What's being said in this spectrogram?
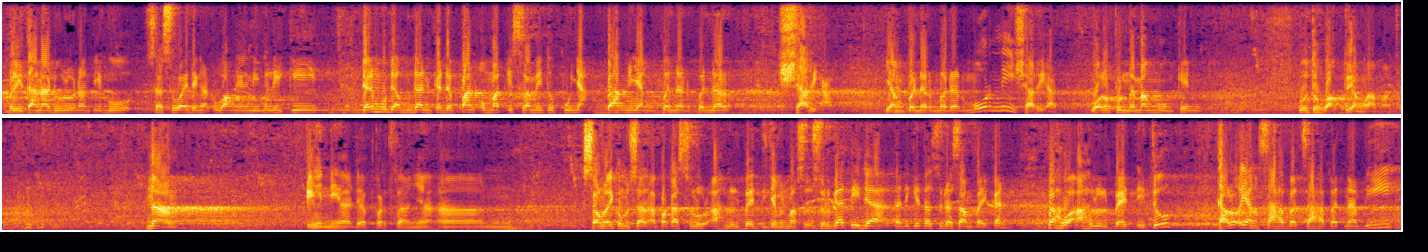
beli tanah dulu nanti ibu sesuai dengan uang yang dimiliki. Dan mudah-mudahan ke depan umat Islam itu punya bank yang benar-benar syariat, yang benar-benar murni syariat. Walaupun memang mungkin butuh waktu yang lama. Nah, ini ada pertanyaan. Assalamualaikum Ustaz, apakah seluruh ahlul bait dijamin masuk surga? Tidak. Tadi kita sudah sampaikan bahwa ahlul bait itu kalau yang sahabat-sahabat Nabi,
